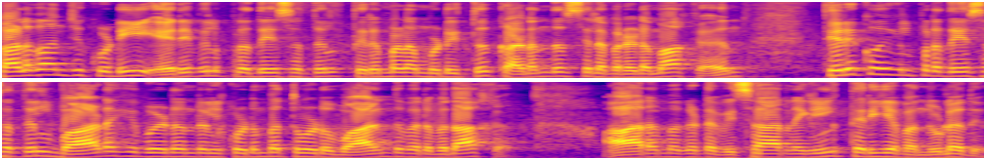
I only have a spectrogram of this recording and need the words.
களுவாஞ்சிக்குடி எரிவில் பிரதேசத்தில் திருமணம் முடித்து கடந்த சில வருடமாக திருக்கோயில் பிரதேசத்தில் வாடகை வீடொன்றில் குடும்பத்தோடு வாழ்ந்து வருவதாக ஆரம்பகட்ட விசாரணையில் தெரிய வந்துள்ளது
